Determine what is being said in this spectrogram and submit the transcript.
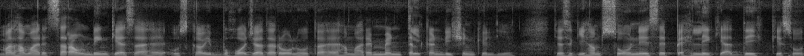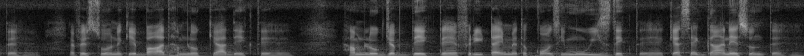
मतलब हमारे सराउंडिंग कैसा है, उसका भी बहुत ज़्यादा रोल होता है हमारे मेंटल कंडीशन के लिए। जैसे कि हम सोने से पहले क्या देख के सोते हैं, या फिर सोने के बाद हम लोग क्या देखते हैं? हम लोग जब देखते हैं फ्री टाइम में तो कौन सी मूवीज़ देखते हैं? कैसे गाने सुनते हैं?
